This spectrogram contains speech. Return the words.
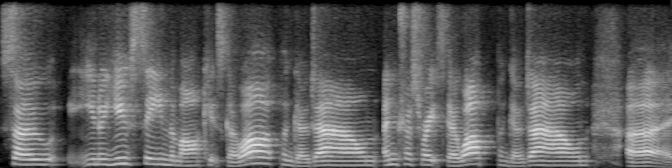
So, you know, you've seen the markets go up and go down, interest rates go up and go down, uh,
